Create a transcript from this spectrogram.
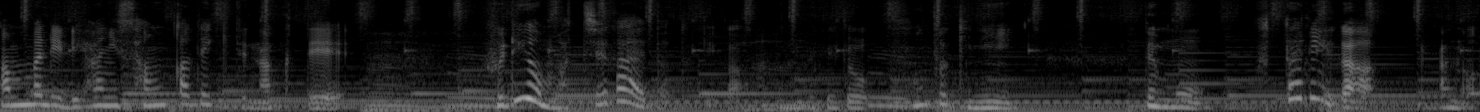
あんまりリハに参加できてなくてうん。振りを間違えた時けど、うん。その時にでも2人があの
